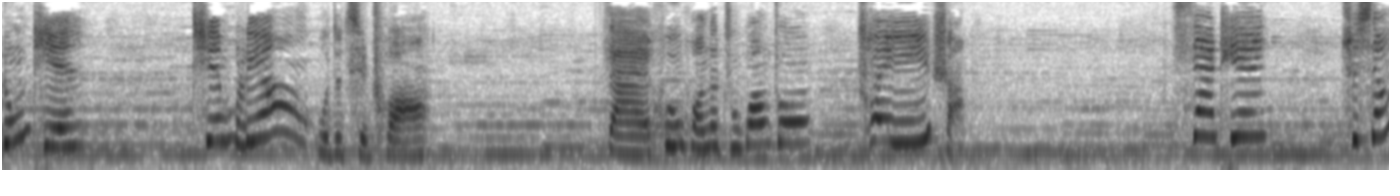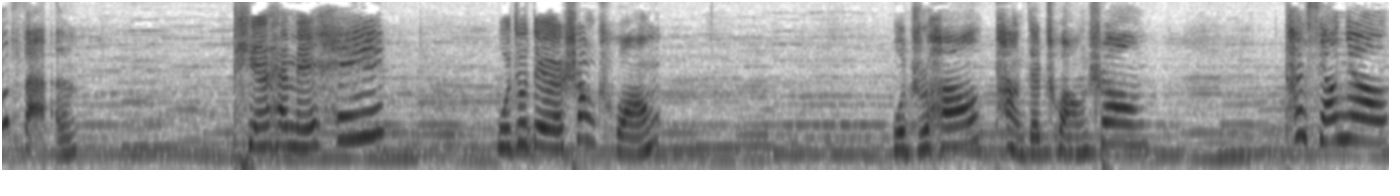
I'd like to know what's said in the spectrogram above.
冬天，天不亮我就起床，在昏黄的烛光中穿衣裳。夏天却相反，天还没黑，我就得上床。我只好躺在床上，看小鸟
